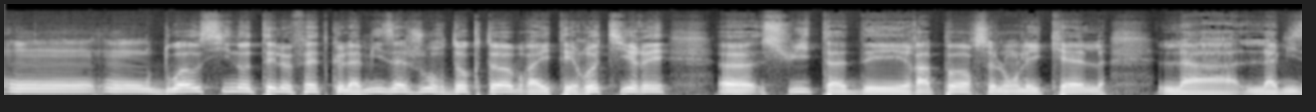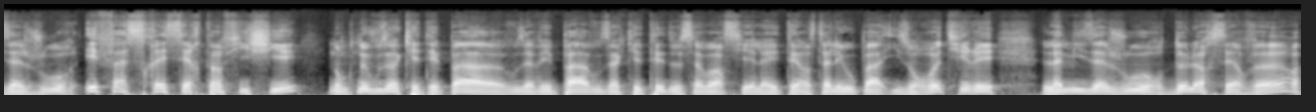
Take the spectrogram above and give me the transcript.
on, doit aussi noter le fait que la mise à jour d'octobre a été retirée euh, suite à des rapports selon lesquels la, mise à jour effacerait certains fichiers. Donc ne vous inquiétez pas, vous n'avez pas à vous inquiéter de savoir si elle a été installée ou pas. Ils ont retiré la mise à jour de leur serveur,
